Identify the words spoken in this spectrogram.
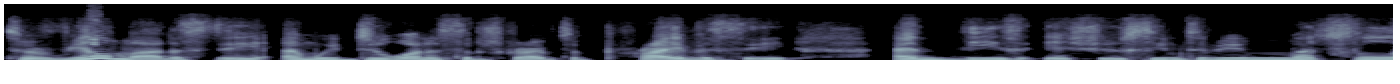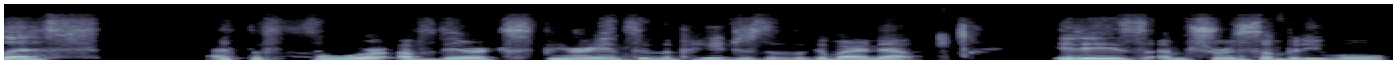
to real modesty, and we do want to subscribe to privacy. And these issues seem to be much less at the fore of their experience in the pages of the Gemara. Now, it is, I'm sure somebody will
